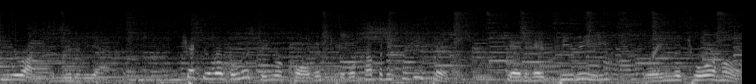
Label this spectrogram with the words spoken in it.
here on Community Access. Check your local listing or call this cable company for details. Deadhead TV, bring the tour home.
